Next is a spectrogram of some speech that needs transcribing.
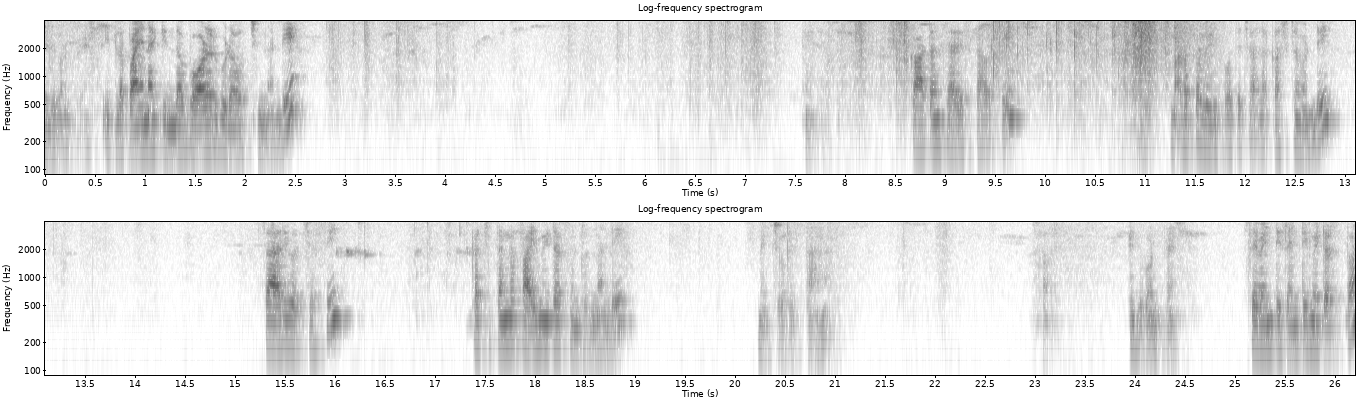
ఇదిగోండి ఫ్రెండ్స్. ఇట్లా పైన కింద బార్డర్ కూడా వచ్చిందండి. కాటన్ శారీస్ కాబట్టి మడత విడిపోతే చాలా కష్టం అండి శారీ వచ్చేసి ఖచ్చితంగా ఫైవ్ మీటర్స్ ఉంటుందండి. మీకు చూపిస్తాను. సారీ ఇదిగోండి ఫ్రెండ్స్ సెవెంటీ సెంటీమీటర్స్తో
